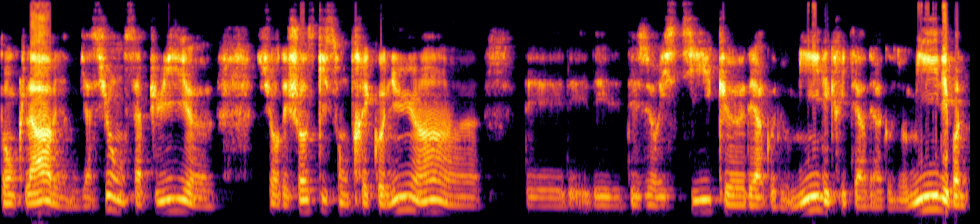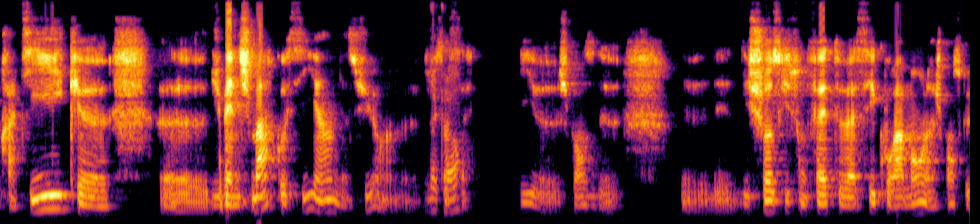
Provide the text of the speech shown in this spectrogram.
Donc là, bien, sûr, on s'appuie sur des choses qui sont très connues, hein, des, des, des, heuristiques d'ergonomie, des critères d'ergonomie, des bonnes pratiques, du benchmark aussi, hein, bien sûr. D'accord. je pense de, des, choses qui sont faites assez couramment. Là, je pense que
